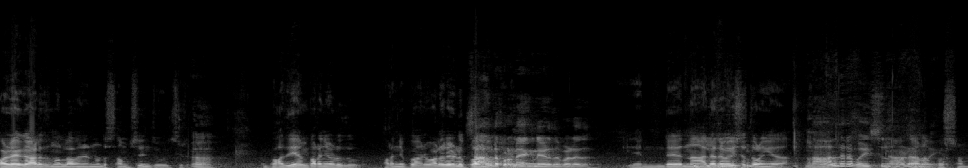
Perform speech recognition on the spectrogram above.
പഴയ കാലത്ത് എന്നുള്ള അവൻ എന്നോട് സംശയം ചോദിച്ചിരുന്നു. അപ്പോൾ അത് ഞാൻ പറഞ്ഞു കൊടുത്തു. പറഞ്ഞപ്പോൾ അവന് വളരെ എളുപ്പമാണ്. പ്രണയം എങ്ങനെയായിരുന്നു പഴയത്? എന്റെ നാലര വയസ്സ് തുടങ്ങിയതാ. നാലര വയസ്സിൽ അതാണ് പ്രശ്നം.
